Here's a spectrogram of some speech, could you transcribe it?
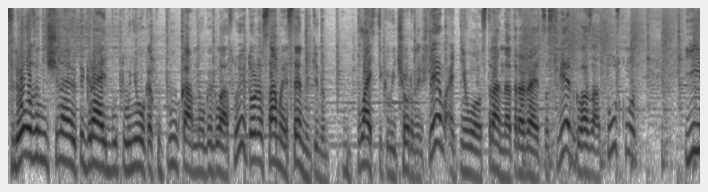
Слезы начинают играть, будто у него, как у паука, много глаз. Ну и то же самое с Энакином. Пластиковый черный шлем, от него странно отражается свет, глаза тускнут. И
